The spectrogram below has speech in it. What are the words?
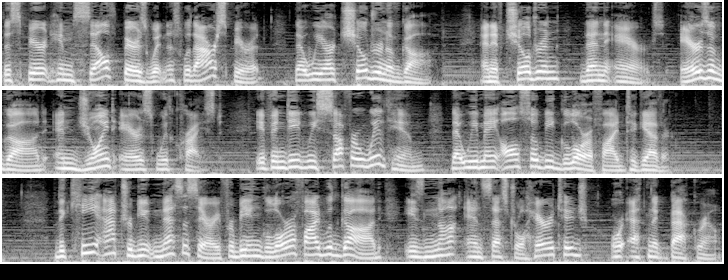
The Spirit Himself bears witness with our spirit that we are children of God. And if children, then heirs, heirs of God, and joint heirs with Christ, if indeed we suffer with him, that we may also be glorified together. The key attribute necessary for being glorified with God is not ancestral heritage or ethnic background.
